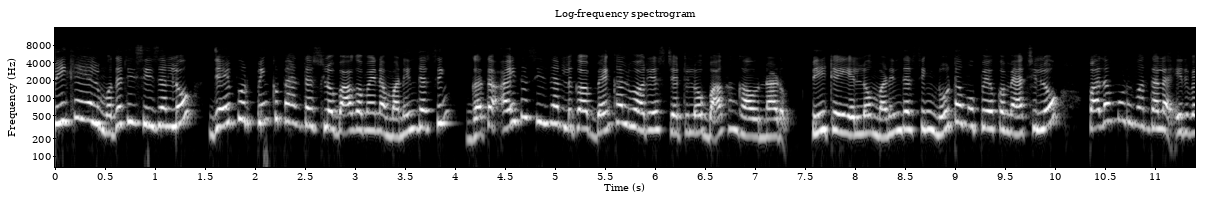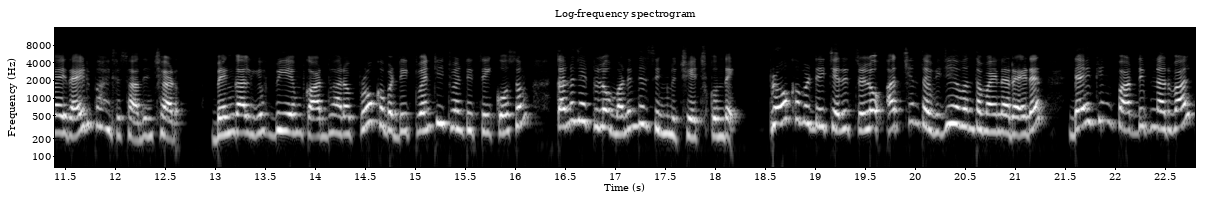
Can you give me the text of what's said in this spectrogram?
పీకేఎల్ మొదటి సీజన్లో జైపూర్ పింక్ ప్యాంథర్స్లో భాగమైన మనీందర్ సింగ్ గత ఐదు సీజన్లుగా బెంగాల్ వారియర్స్ జట్టులో భాగంగా ఉన్నాడు. పీకేఎల్లో మనీందర్ సింగ్ నూట ముప్పై ఒక మ్యాచ్ల్లో పదమూడు వందల ఇరవై రైడ్ పాయింట్లు సాధించాడు. Bengal F B M card ద్వారా pro kabaddi twenty twenty three కోసం తన జట్టులో మనీందర్ సింగ్ను చేర్చుకుంది. ప్రో కబడ్డీ చరిత్రలో అత్యంత విజయవంతమైన రైడర్ డైకింగ్ పర్దీప్ నర్వాల్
